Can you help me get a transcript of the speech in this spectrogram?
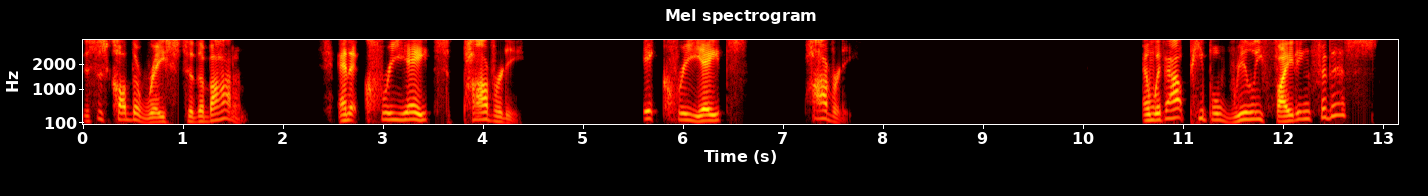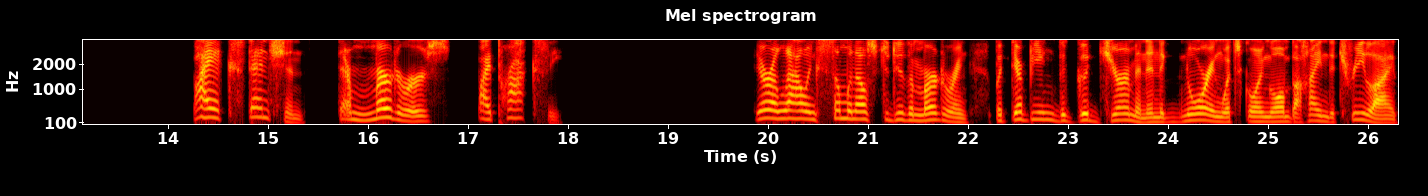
This is called the race to the bottom, and it creates poverty. It creates poverty. And without people really fighting for this, by extension, they're murderers by proxy. They're allowing someone else to do the murdering, but they're being the good German and ignoring what's going on behind the tree line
